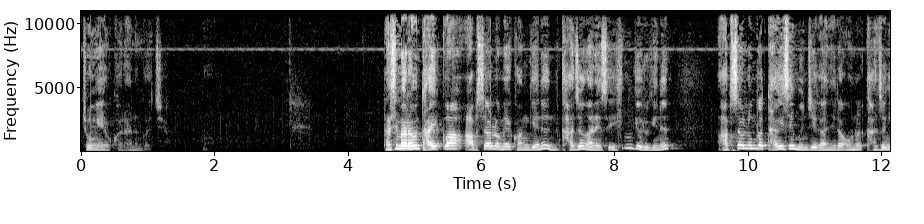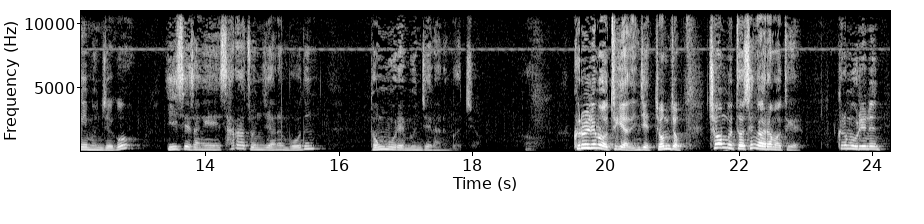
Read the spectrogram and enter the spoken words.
종의 역할을 하는 거죠. 다시 말하면 다윗과 압살롬의 관계는 가정 안에서의 힘겨루기는 압살롬과 다윗의 문제가 아니라 오늘 가정의 문제고 이 세상에 살아 존재하는 모든 동물의 문제라는 거죠. 어. 그러려면 어떻게 해야 돼? 이제 점점 처음부터 생각을 하면 어떻게 해요? 그러면 우리는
